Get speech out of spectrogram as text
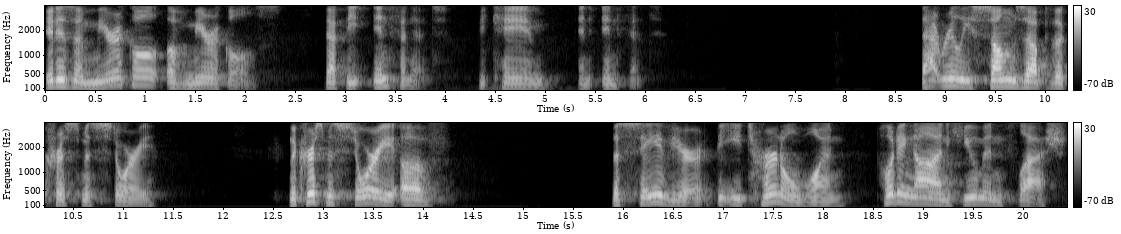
It is a miracle of miracles that the infinite became an infant. That really sums up the Christmas story. The Christmas story of the Savior, the eternal one, putting on human flesh,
